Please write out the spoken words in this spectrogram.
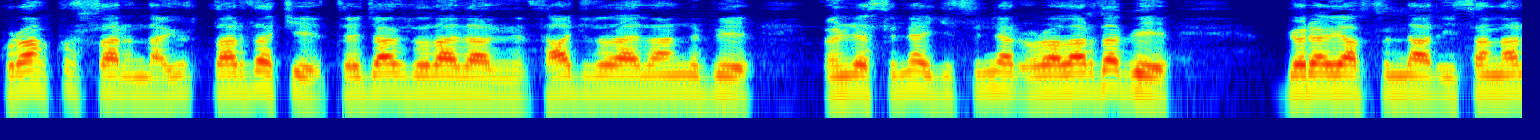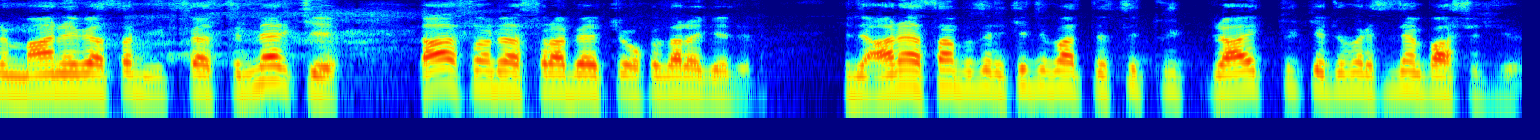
Kur'an kurslarında, yurtlardaki tecavüz olaylarını, taciz olaylarını bir önlesinler, gitsinler oralarda bir görev yapsınlar, insanların maneviyatını yükseltsinler ki daha sonra sıra belki okullara gelir. Şimdi Anayasamızın ikinci maddesi Türk, layık Türkiye Cumhuriyeti'nden bahsediyor.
